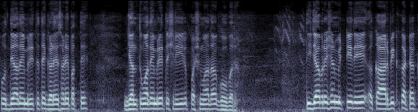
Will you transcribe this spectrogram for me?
ਪੌਦਿਆਂ ਦੇ ਮ੍ਰਿਤ ਤੇ ਗਲੇ ਸੜੇ ਪੱਤੇ, ਜੰਤੂਆਂ ਦੇ ਮ੍ਰਿਤ ਸਰੀਰ ਪਸ਼ੂਆਂ ਦਾ ਗੋਬਰ। ਤੀਜਾ ਪ੍ਰਸ਼ਨ ਮਿੱਟੀ ਦੇ ਅਕਾਰਬਿਕ ਘਟਕ,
